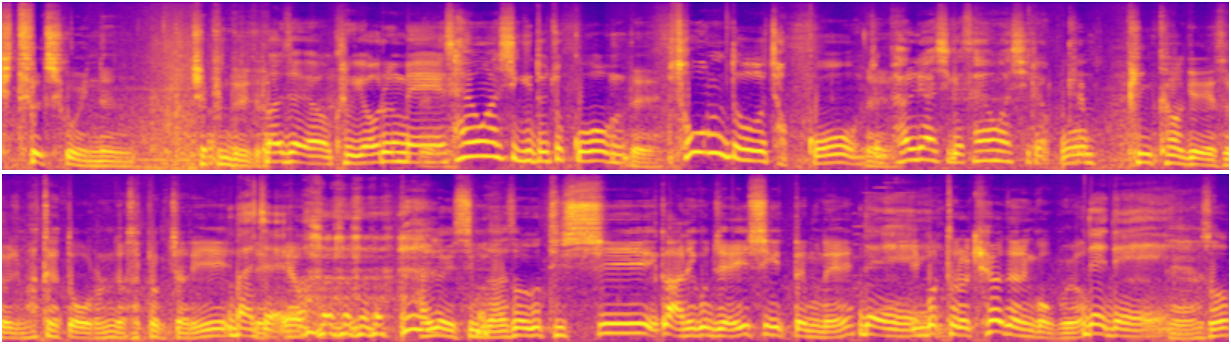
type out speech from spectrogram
히트를 치고 있는 제품들이더라고요. 맞아요. 그리고 여름에 네. 사용하시기도 조금 네. 소음도 적고 좀 네. 편리하시게 사용하시려고. 캠핑카계에서 요즘 핫하게 떠오르는 6평짜리 맞아요. 에어컨 달려 있습니다. 그래서 이거 DC가 아니고 이제 AC이기 때문에 네. 인버터를 켜야 되는 거고요. 네네. 네, 그래서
